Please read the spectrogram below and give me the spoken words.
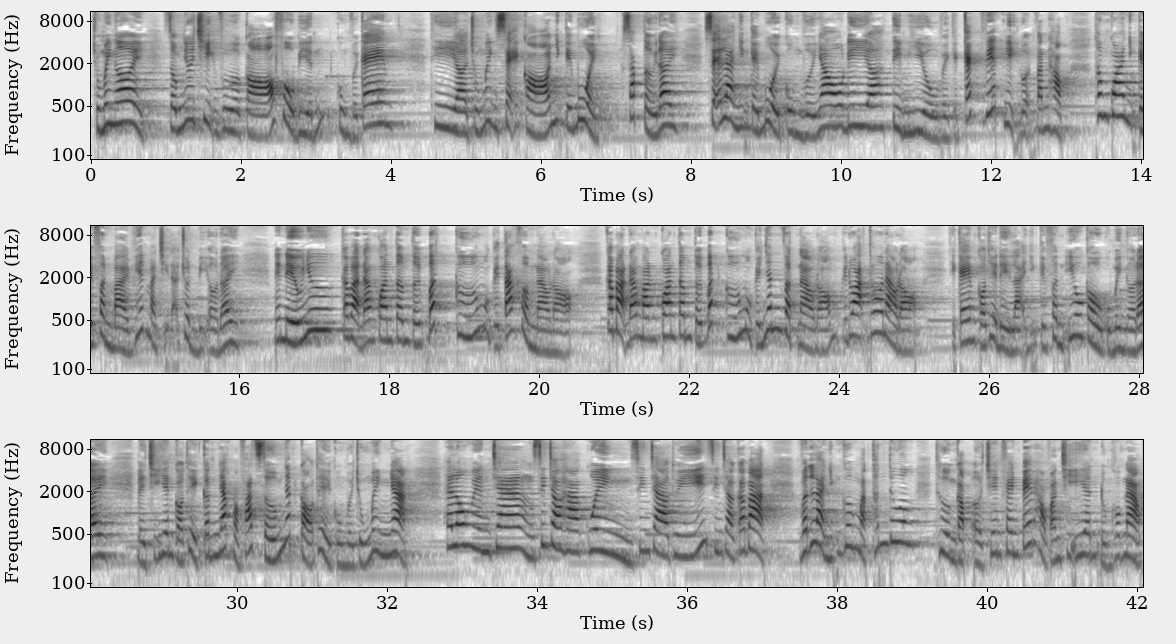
Chúng mình ơi, giống như chị vừa có phổ biến cùng với các em thì à, chúng mình sẽ có những cái buổi sắp tới đây sẽ là những cái buổi cùng với nhau đi uh, tìm hiểu về cái cách viết nghị luận văn học thông qua những cái phần bài viết mà chị đã chuẩn bị ở đây. Nên nếu như các bạn đang quan tâm tới bất cứ một cái tác phẩm nào đó, các bạn đang quan tâm tới bất cứ một cái nhân vật nào đó, một cái đoạn thơ nào đó thì các em có thể để lại những cái phần yêu cầu của mình ở đây để chị Hiên có thể cân nhắc và phát sớm nhất có thể cùng với chúng mình nha. Hello Huyền Trang, xin chào Hà Quỳnh, xin chào Thúy, xin chào các bạn. Vẫn là những gương mặt thân thương thường gặp ở trên fanpage Học Văn Chị Hiên đúng không nào?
